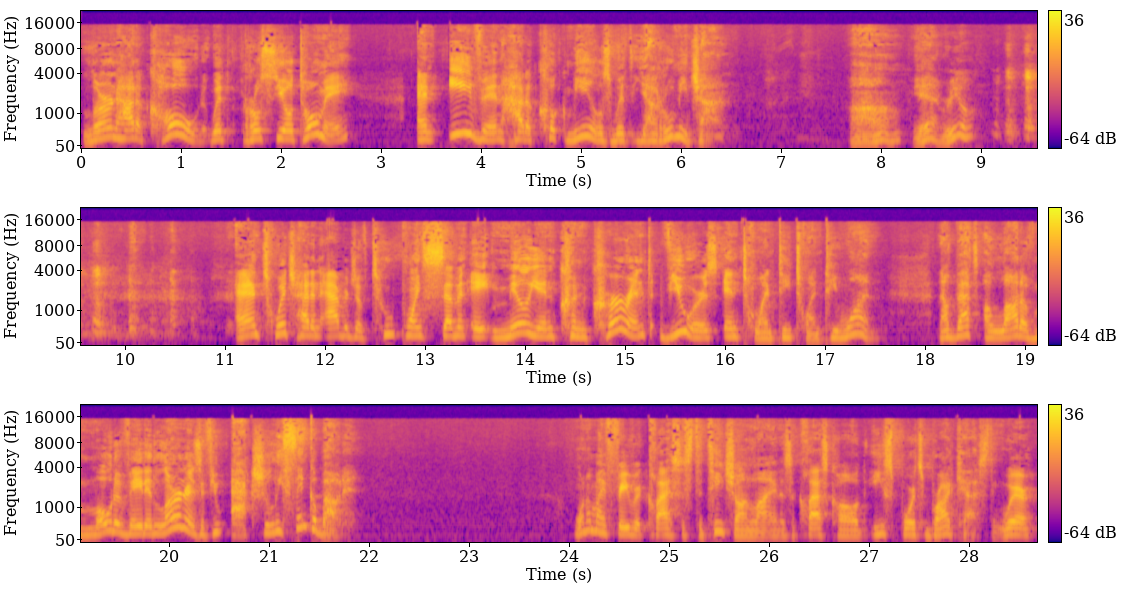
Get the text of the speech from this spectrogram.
learn how to code with Rocio Tome, and even how to cook meals with Yarumi chan. Uh huh, yeah, real. And Twitch had an average of 2.78 million concurrent viewers in 2021. Now, that's a lot of motivated learners if you actually think about it. One of my favorite classes to teach online is a class called Esports Broadcasting, where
